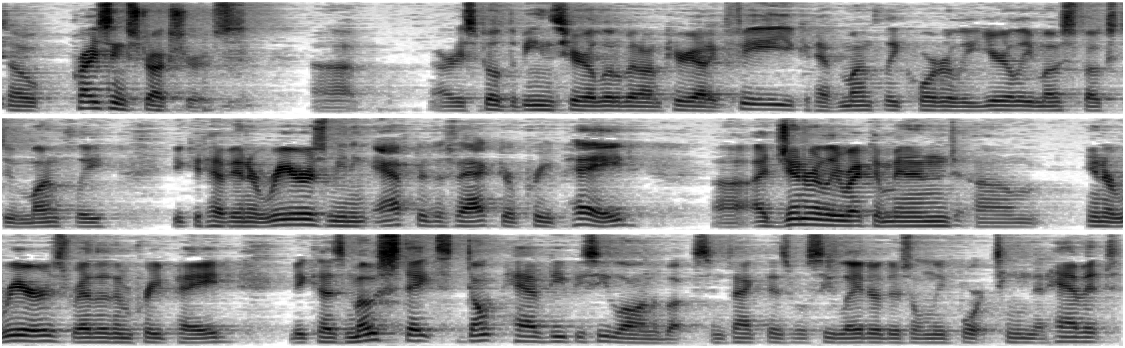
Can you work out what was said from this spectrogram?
So pricing structures. Uh, I already spilled the beans here a little bit on periodic fee. You could have monthly, quarterly, yearly. Most folks do monthly. You could have in arrears, meaning after the fact or prepaid. Uh, I generally recommend um, in arrears rather than prepaid because most states don't have DPC law in the books. In fact, as we'll see later, there's only 14 that have it.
